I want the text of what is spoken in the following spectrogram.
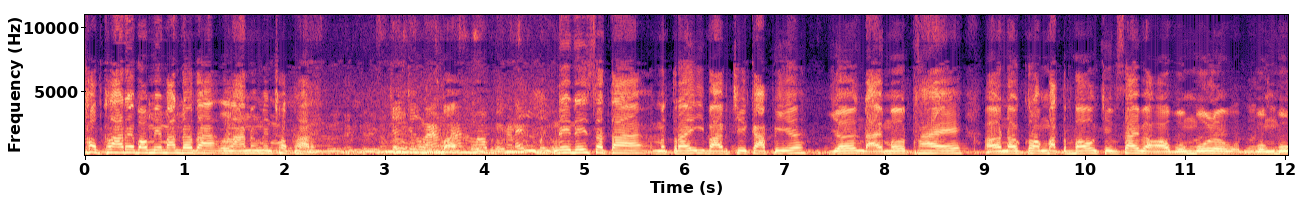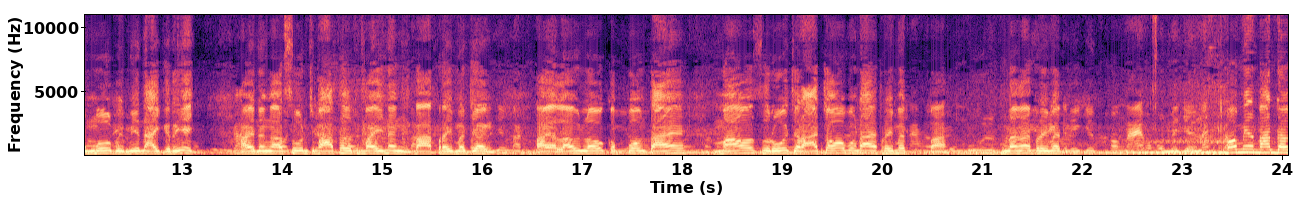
ឈប់ខ្លះដែរបើមានបានដឹងថាឡាននឹងមានឈប់ខ្លះដែរចឹងចឹងឡើង បាទមកពីខាងនេះមិននេះនេះសត្វតាមន្ត្រីបាទវិជាការពារយើងដែលមើលថែនៅក្រុងបាត់ដំបងជាពិសេសបាទវងមូលវងវងមូលវាមានឯករាជ្យហើយនឹងសួនច្បារធ្វើថ្មីហ្នឹងបាទប្រិមិត្តយើងហើយឥឡូវលោកកំពុងតែមកស្រួលចរាចរណ៍ផងដែរប្រិមិត្តបាទហ្នឹងហើយប្រិមិត្តយើងផងដែរបងប្អូនមេយើងណាបើមានបានដឹង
